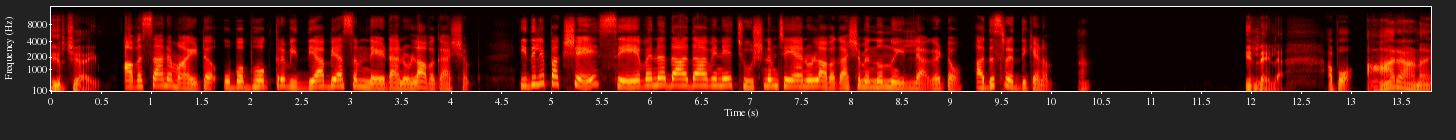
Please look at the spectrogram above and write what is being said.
തീർച്ചയായും. അവസാനമായിട്ട് ഉപഭോക്തൃ വിദ്യാഭ്യാസം നേടാനുള്ള അവകാശം. ഇതിൽ പക്ഷേ സേവനദാതാവിനെ ചൂഷണം ചെയ്യാനുള്ള അവകാശമെന്നൊന്നും ഇല്ല കേട്ടോ. അത് ശ്രദ്ധിക്കണം. ഇല്ല ഇല്ല. അപ്പോ ആരാണ്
